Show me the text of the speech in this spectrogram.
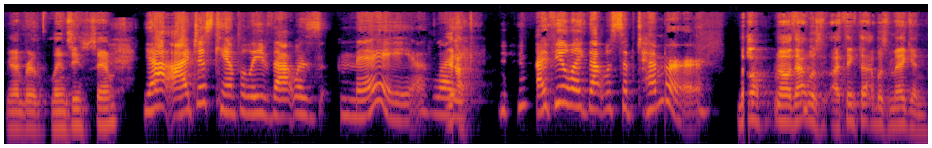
remember Lindsay, Sam? Yeah, I just can't believe that was May. Like I feel like that was September. No, no, that was I think that was Megan.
